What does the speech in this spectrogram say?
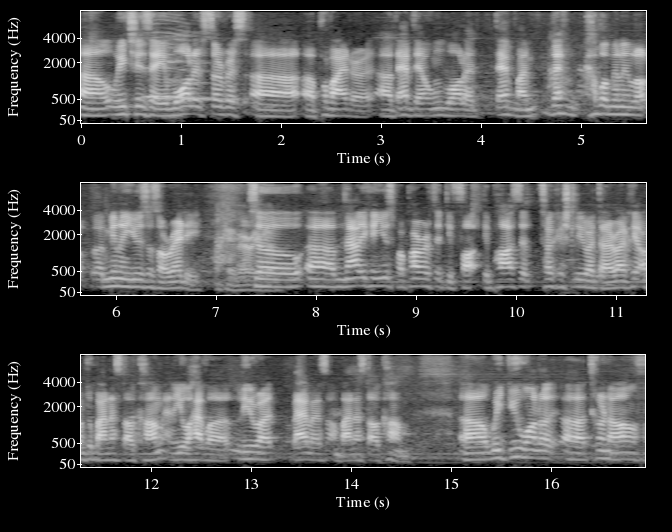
uh, which is a wallet service uh, uh, provider. Uh, they have their own wallet. They have, my, they have a couple million lo- million users already. Okay, very so um, now you can use Papara to deposit Turkish lira directly onto Binance.com, and you'll have a lira balance on Binance.com. Uh, we do want to uh, turn on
